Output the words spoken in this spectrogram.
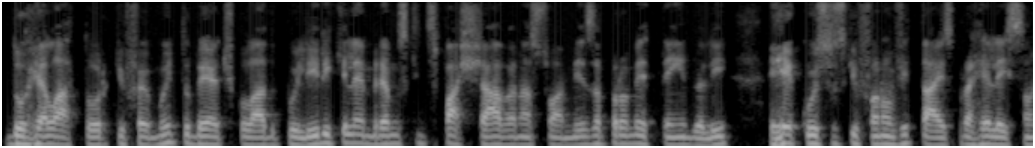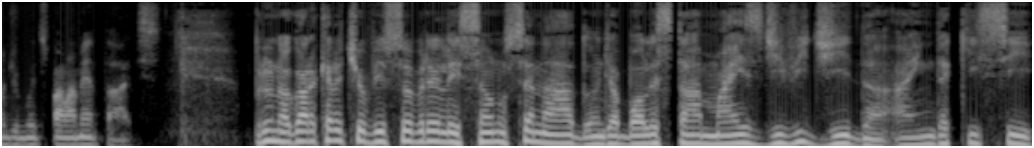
do relator, que foi muito bem articulado por Lira e que lembramos que despachava na sua mesa prometendo ali recursos que foram vitais para a reeleição de muitos parlamentares. Bruno, agora quero te ouvir sobre a eleição no Senado, onde a bola está mais dividida, ainda que se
